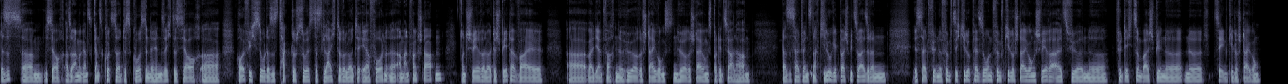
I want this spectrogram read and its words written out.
Das ist, ähm, ist ja auch, also einmal ganz, ganz kurzer Diskurs in der Hinsicht. Das ist ja auch äh, häufig so, dass es taktisch so ist, dass leichtere Leute eher vor, äh, am Anfang starten und schwere Leute später, weil, äh, weil die einfach eine höhere Steigungs, ein höheres Steigerungspotenzial haben. Das ist halt, wenn es nach Kilo geht beispielsweise, dann ist halt für eine 50 Kilo Person 5 Kilo Steigerung schwerer als für eine, für dich zum Beispiel eine, eine 10 Kilo Steigerung.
